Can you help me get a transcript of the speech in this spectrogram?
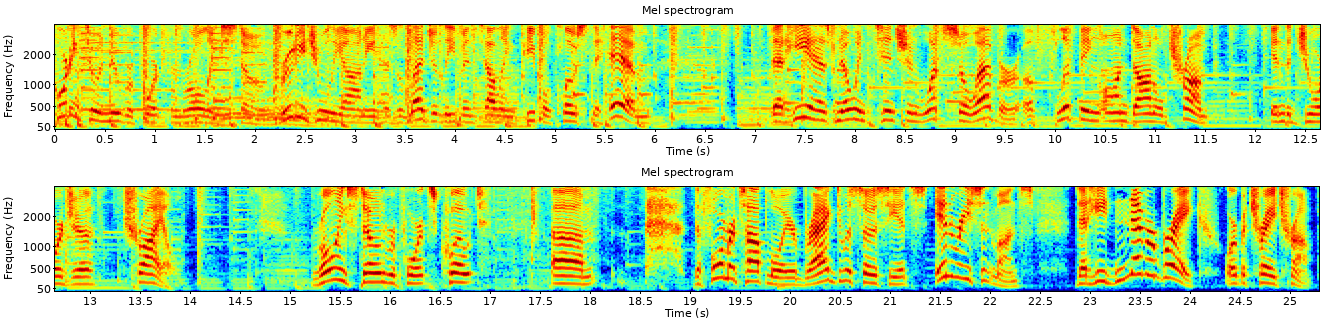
According to a new report from Rolling Stone, Rudy Giuliani has allegedly been telling people close to him that he has no intention whatsoever of flipping on Donald Trump in the Georgia trial. Rolling Stone reports, quote, um, the former top lawyer bragged to associates in recent months that he'd never break or betray Trump.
